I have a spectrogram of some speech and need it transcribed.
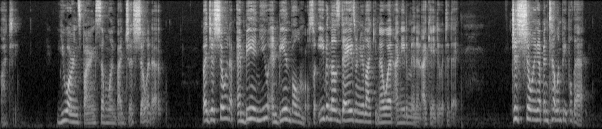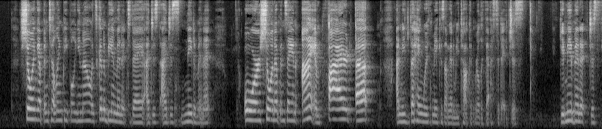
watching. You are inspiring someone by just showing up, by just showing up and being you and being vulnerable. So even those days when you're like, you know what, I need a minute, I can't do it today. Just showing up and telling people that. Showing up and telling people, you know, it's going to be a minute today. I just I just need a minute. Or showing up and saying, I am fired up. I need you to hang with me because I'm going to be talking really fast today. Just Give me a minute, just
